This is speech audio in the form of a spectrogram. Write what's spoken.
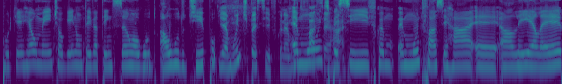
porque realmente alguém não teve atenção, algo, algo do tipo. E é muito específico, né? É Muito fácil muito errar. específico, é, é muito fácil errar. é, a lei ela é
